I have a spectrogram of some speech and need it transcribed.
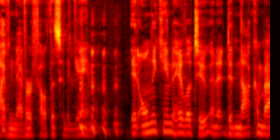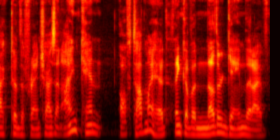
I've never felt this in a game. it only came to Halo 2 and it did not come back to the franchise. And I can't, off the top of my head, think of another game that I've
